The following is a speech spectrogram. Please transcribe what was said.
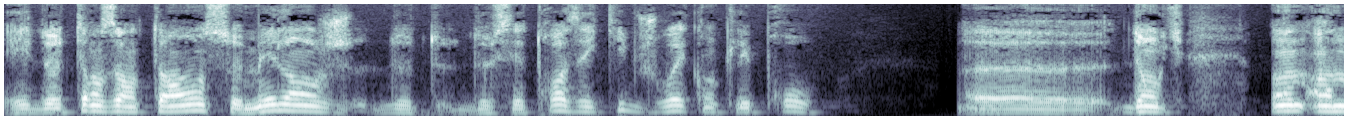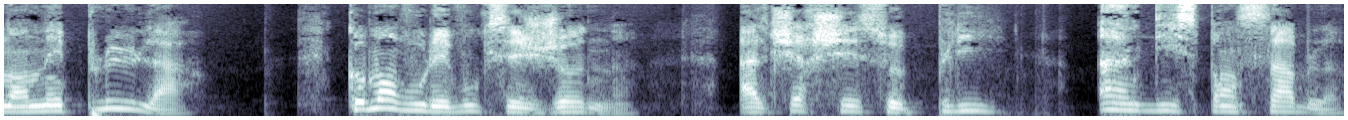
Et de temps en temps, ce mélange de, de ces trois équipes jouait contre les pros. Euh, donc, on n'en est plus là. Comment voulez-vous que ces jeunes aillent chercher ce pli indispensable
